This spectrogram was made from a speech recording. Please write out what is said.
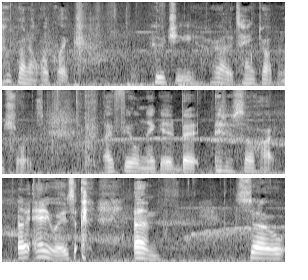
hope I don't look like hoochie. I got a tank top and shorts. I feel naked, but it is so hot. Uh, anyways, um, so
